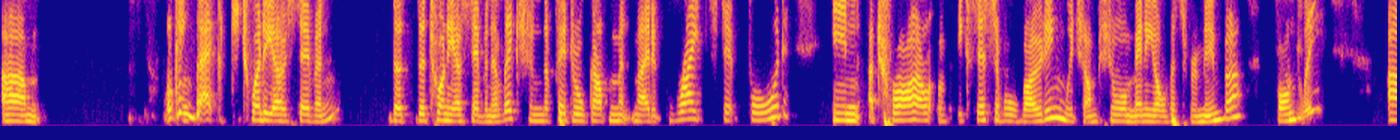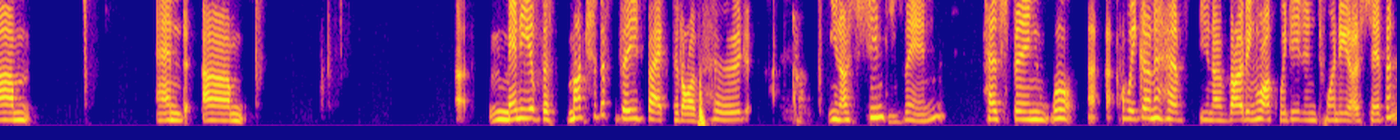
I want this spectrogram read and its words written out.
Um, looking back to 2007, the, the 2007 election, the federal government made a great step forward in a trial of accessible voting, which I'm sure many of us remember fondly. Um, and um, uh, many of the much of the feedback that I've heard, you know, since then has been, well, uh, are we going to have, you know, voting like we did in 2007?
